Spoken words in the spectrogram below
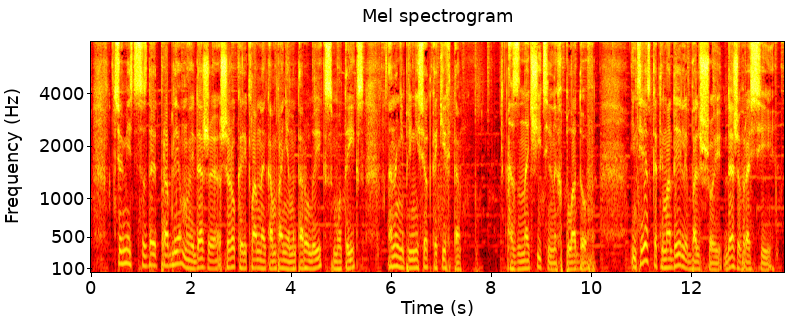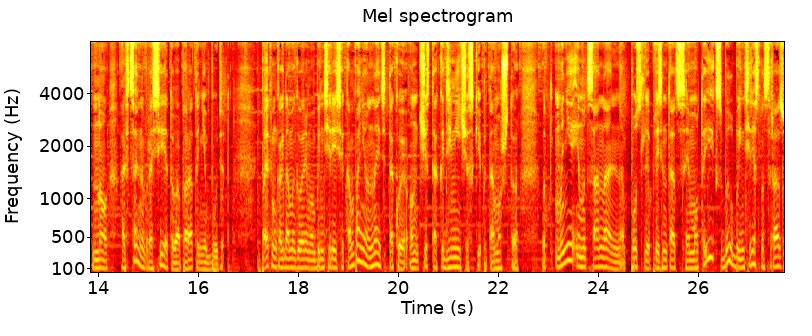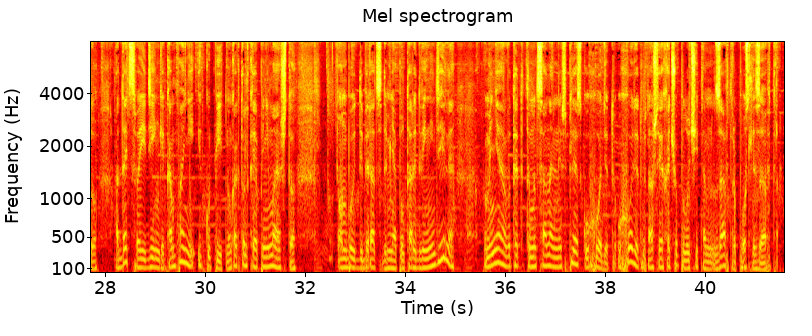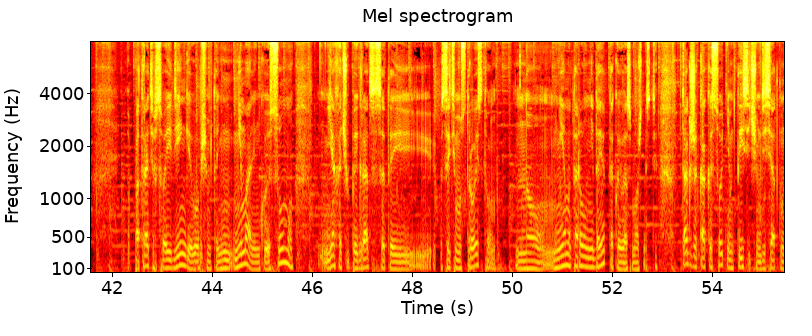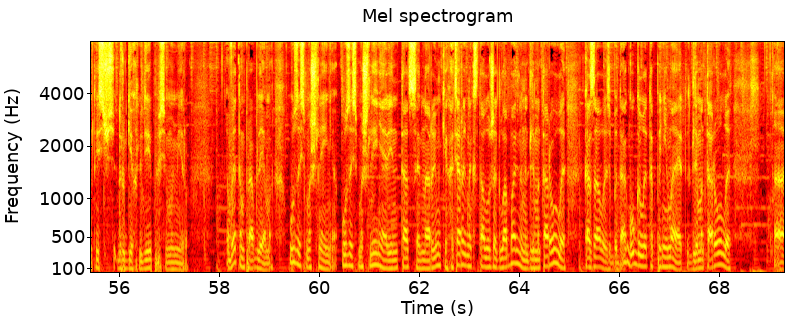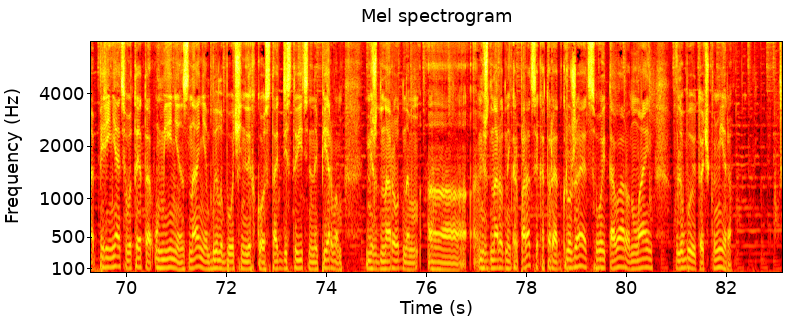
Все вместе создает проблему, и даже широкая рекламная кампания Motorola X, Moto X, она не принесет каких-то значительных плодов. Интерес к этой модели большой, даже в России. Но официально в России этого аппарата не будет. Поэтому, когда мы говорим об интересе компании, он, знаете, такой, он чисто академический, потому что вот мне эмоционально после презентации Moto X было бы интересно сразу отдать свои деньги компании и купить. Но как только я понимаю, что он будет добираться до меня полторы-две недели, у меня вот этот эмоциональный всплеск уходит. Уходит, потому что я хочу получить там завтра, послезавтра. Потратив свои деньги, в общем-то, не маленькую сумму, я хочу поиграться с, этой, с этим устройством, но мне Motorola не дает такой возможности. Так же, как и сотням, тысячам, десяткам тысяч других людей по всему миру. В этом проблема. Узость мышления. Узость мышления, ориентация на рынке. Хотя рынок стал уже глобальным, и для Моторолы, казалось бы, да, Google это понимает. Для Моторолы а, перенять вот это умение, знание было бы очень легко, стать действительно первым международным, а, международной корпорацией, которая отгружает свой товар онлайн в любую точку мира.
